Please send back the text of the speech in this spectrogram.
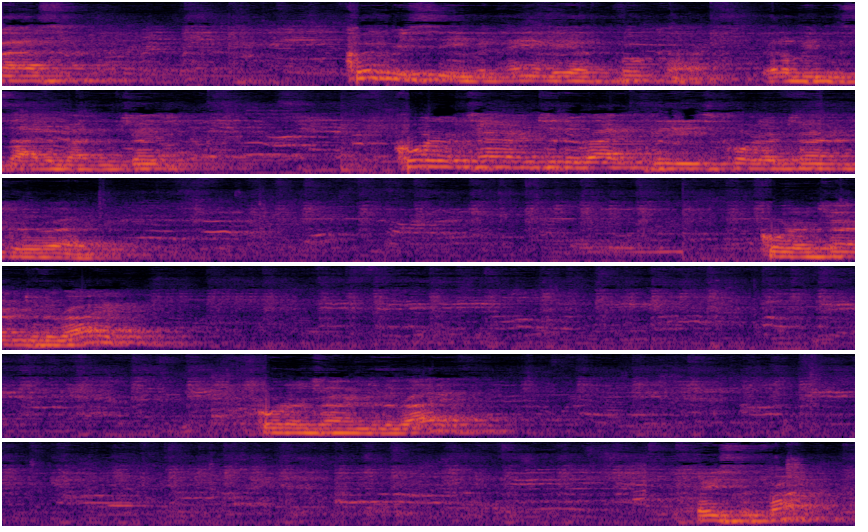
Class could receive an ANBF pro card. That'll be decided by the judges. Quarter turn to the right, please. Quarter turn to the right. Quarter turn to the right. Quarter turn to the right. Face the front.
